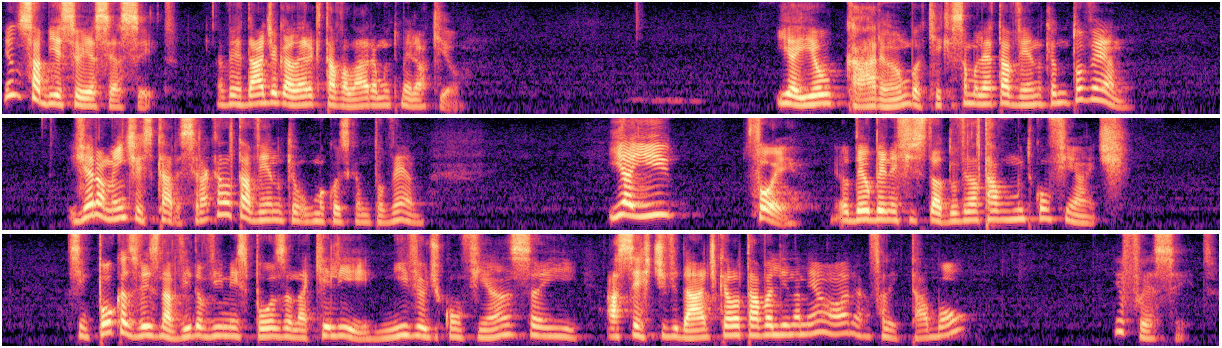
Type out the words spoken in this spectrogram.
Eu não sabia se eu ia ser aceito. Na verdade, a galera que estava lá era muito melhor que eu. E aí eu, caramba, o que, que essa mulher tá vendo que eu não tô vendo? Geralmente, cara, será que ela tá vendo que alguma coisa que eu não tô vendo? E aí foi. Eu dei o benefício da dúvida, ela estava muito confiante. Assim, poucas vezes na vida eu vi minha esposa naquele nível de confiança e assertividade que ela estava ali na minha hora. Eu falei, tá bom. E eu fui aceito.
